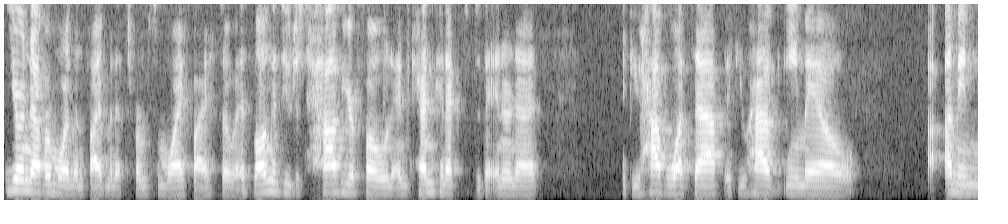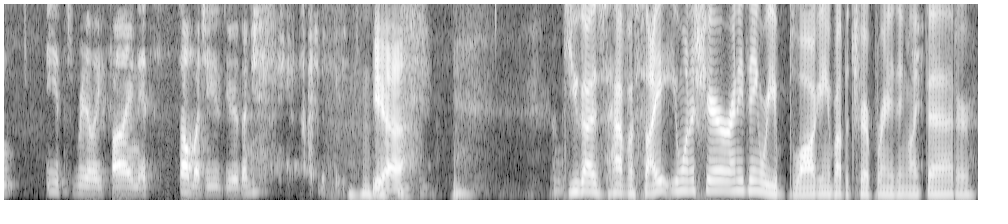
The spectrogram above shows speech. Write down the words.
you're never more than five minutes from some Wi-Fi. So as long as you just have your phone and can connect to the internet, if you have WhatsApp, if you have email, I- I mean, it's really fine. It's so much easier than you think it's going to be. yeah, Do you guys have a site you want to share or anything? Were you blogging about the trip or anything like that? Or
